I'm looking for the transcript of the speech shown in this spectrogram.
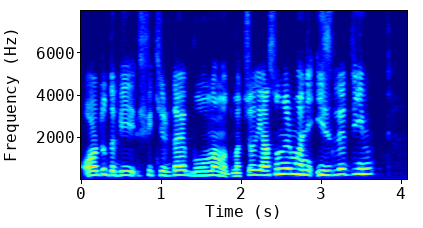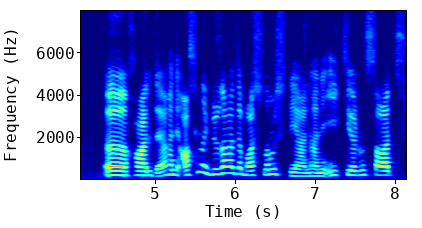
orada da bir fikirde bulunamadım açıkçası. Yani sanırım hani izlediğim e, halde hani aslında güzel de başlamıştı yani hani ilk yarım saat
